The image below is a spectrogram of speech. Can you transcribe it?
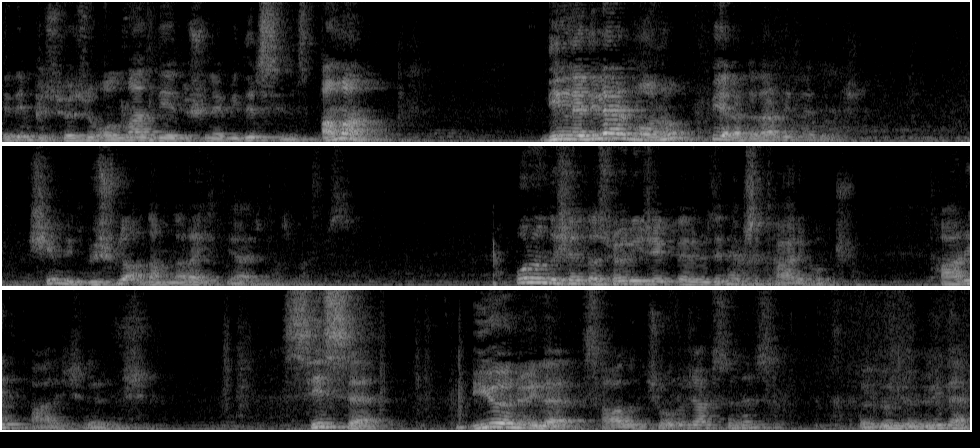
Dedim ki sözü olmaz diye düşünebilirsiniz ama dinlediler mi onu? Bir yere kadar dinlediler. Şimdi güçlü adamlara ihtiyacımız var biz. Bunun dışında söyleyeceklerimizin hepsi tarih olur. Tarih tarihçilerin işi. Sizse bir yönüyle sağlıkçı olacaksınız, öbür yönüyle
